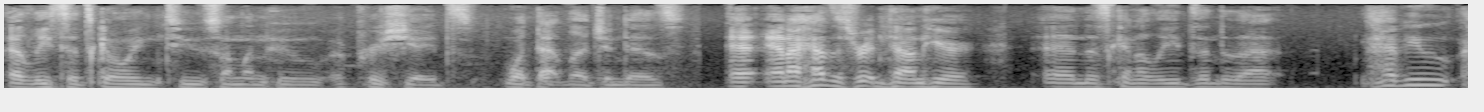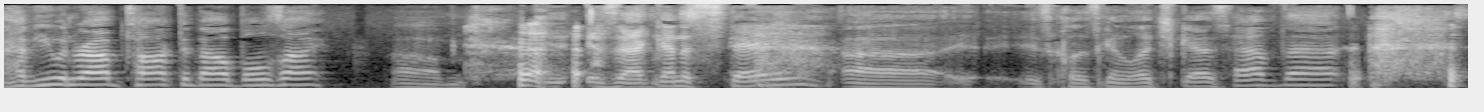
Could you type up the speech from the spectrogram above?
at least it's going to someone who appreciates what that legend is. And, and I have this written down here, and this kind of leads into that. Have you have you and Rob talked about Bullseye? Um, is that gonna stay? Uh, is Cliz gonna let you guys have that?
